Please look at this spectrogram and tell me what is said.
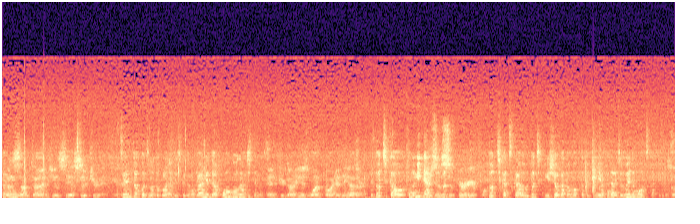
特に前頭骨のところなんですけども、場合によっては縫合が走ってます。でどっちかを、この2点あるとど,っちか使う、どっちにしようかと思ったときには、必ず上の方を使ってください。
